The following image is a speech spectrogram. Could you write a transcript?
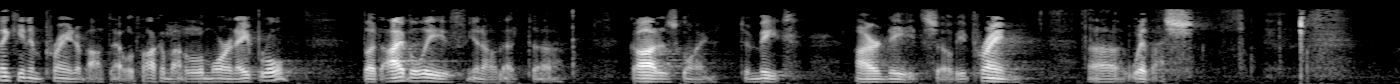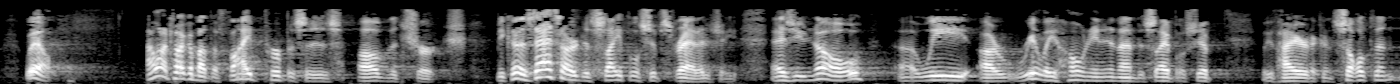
thinking and praying about that. We'll talk about it a little more in April. But I believe, you know, that uh, God is going to meet our needs. So be praying uh, with us. Well, I want to talk about the five purposes of the church because that's our discipleship strategy. As you know, uh, we are really honing in on discipleship. We've hired a consultant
